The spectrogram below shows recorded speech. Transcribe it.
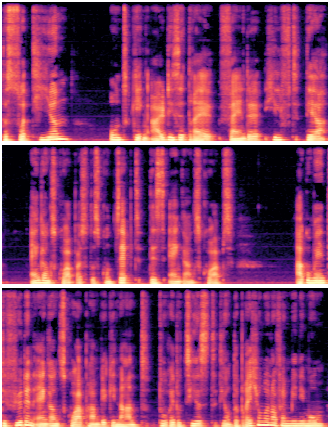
das Sortieren und gegen all diese drei Feinde hilft der Eingangskorb, also das Konzept des Eingangskorbs. Argumente für den Eingangskorb haben wir genannt. Du reduzierst die Unterbrechungen auf ein Minimum,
